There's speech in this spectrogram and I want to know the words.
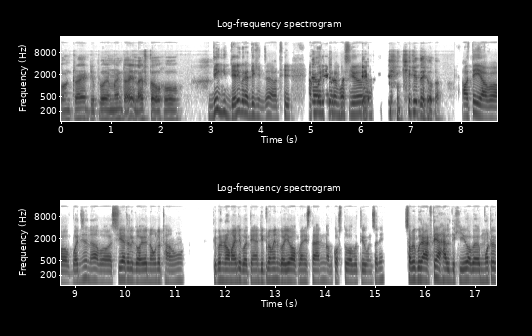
कन्ट्राक्ट डिप्लोइमेन्ट है लाइफ त देखि धेरै कुरा देखिन्छ। अब त्यही बसियो। के के देख्यो त? अब त्यही अब भनिन्छ न अब सिआरएल गयो नौलो ठाउँ। त्यो पनि रमाइलो भयो त्यहाँ। डिप्लोमेन्ट गयो अफगानिस्तान। अब कस्तो अब त्यो हुन्छ नि। सबै कुरा आफ्नै आँखाले देखियो। अब मोटर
